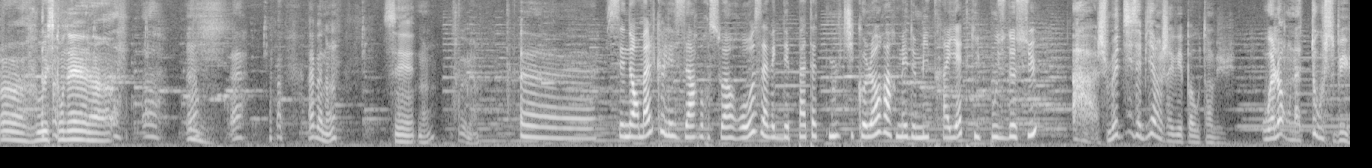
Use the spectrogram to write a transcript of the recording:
Oh, où est-ce qu'on est là Ah bah non. C'est... Non, tout va bien. Euh. C'est normal que les arbres soient roses avec des patates multicolores armées de mitraillettes qui poussent dessus Ah, je me disais bien que j'avais pas autant bu. Ou alors on a tous bu.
